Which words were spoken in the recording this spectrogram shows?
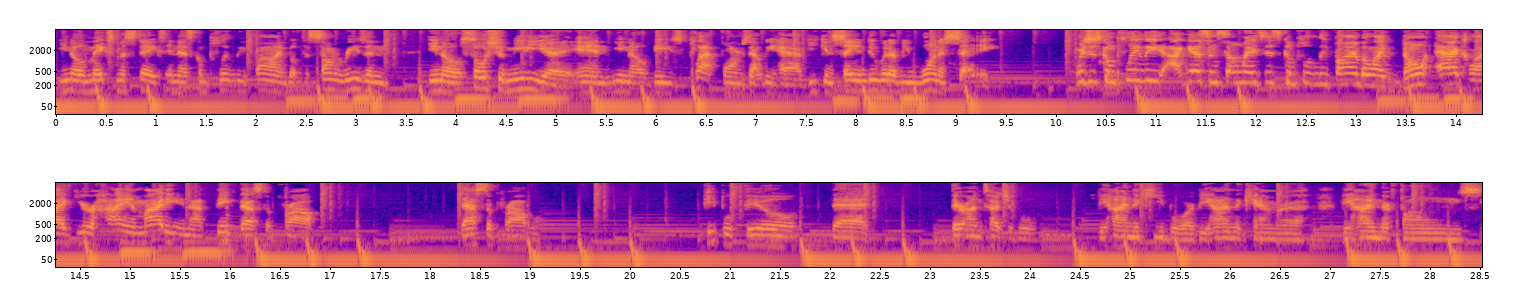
you know, makes mistakes and that's completely fine. But for some reason, you know, social media and, you know, these platforms that we have, you can say and do whatever you want to say. Which is completely, I guess, in some ways, it's completely fine. But like, don't act like you're high and mighty. And I think that's the problem. That's the problem people feel that they're untouchable behind the keyboard, behind the camera, behind their phones,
